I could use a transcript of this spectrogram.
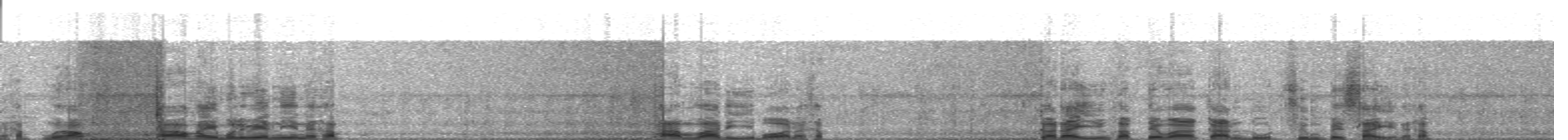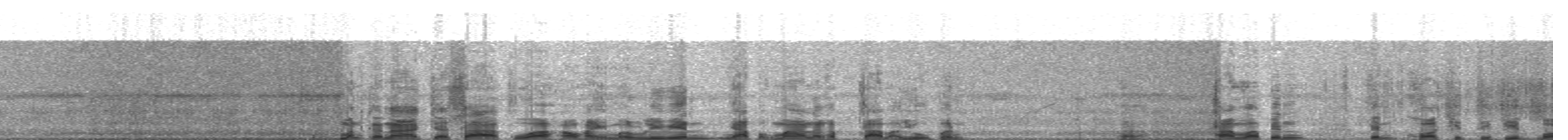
นะครับ เมื่อเขาเท้าให้บริเวณนี้นะครับ ถามว่าดีบอนะครับ ก็ได้อยู่ครับ แต่ว่าการดูดซึมไปใส่นะครับ มันก็น่าจะซากลัวาเขาให้บริเวณหยับออกมานะครับ ตามอายุเพิ่นอ่า ถามว่าเป็นเป็นคอคิดติพิษบ่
